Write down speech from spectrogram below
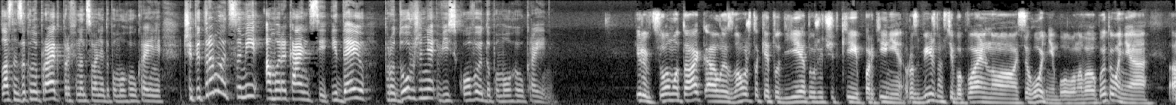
власне законопроект про фінансування допомоги Україні. Чи підтримують самі американці ідею продовження військової допомоги Україні? Юрій, в цілому так, але знову ж таки тут є дуже чіткі партійні розбіжності. Буквально сьогодні було нове опитування а,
